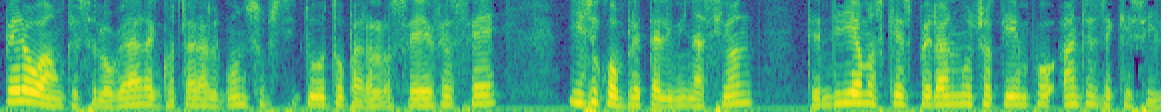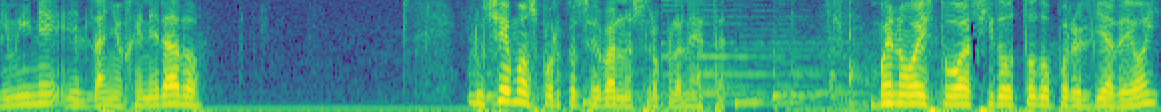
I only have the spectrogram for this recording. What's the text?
Pero aunque se lograra encontrar algún sustituto para los CFC y su completa eliminación, tendríamos que esperar mucho tiempo antes de que se elimine el daño generado. Luchemos por conservar nuestro planeta. Bueno, esto ha sido todo por el día de hoy.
